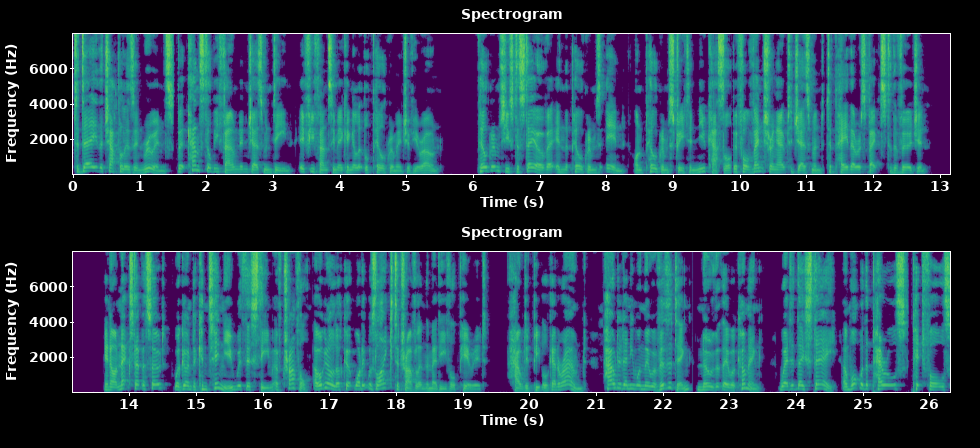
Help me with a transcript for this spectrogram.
Today, the chapel is in ruins, but can still be found in Jesmond Dene if you fancy making a little pilgrimage of your own. Pilgrims used to stay over in the Pilgrims Inn on Pilgrim Street in Newcastle before venturing out to Jesmond to pay their respects to the Virgin. In our next episode, we're going to continue with this theme of travel, and we're going to look at what it was like to travel in the medieval period. How did people get around? How did anyone they were visiting know that they were coming? Where did they stay? And what were the perils, pitfalls,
